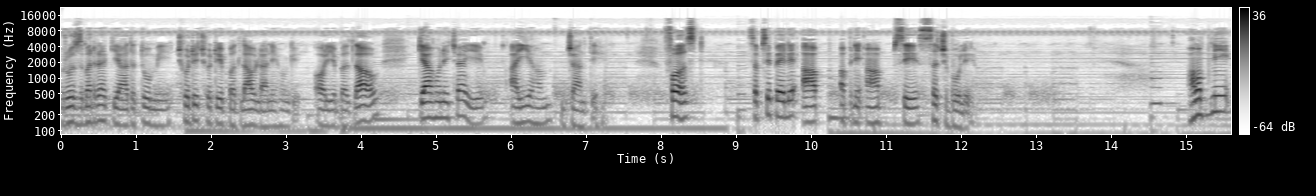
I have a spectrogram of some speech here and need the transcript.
रोज़मर्रा की आदतों में छोटे छोटे बदलाव लाने होंगे। और ये बदलाव क्या होने चाहिए, आइए हम जानते हैं। फ़र्स्ट सबसे पहले आप अपने आप से सच बोले। हम अपने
